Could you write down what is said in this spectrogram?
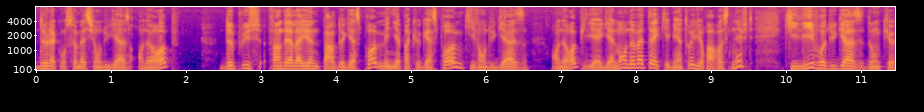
de la consommation du gaz en Europe. De plus, van der Leyen parle de Gazprom, mais il n'y a pas que Gazprom qui vend du gaz en Europe, il y a également Novatec et bientôt il y aura Rosneft qui livre du gaz. Donc, euh,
